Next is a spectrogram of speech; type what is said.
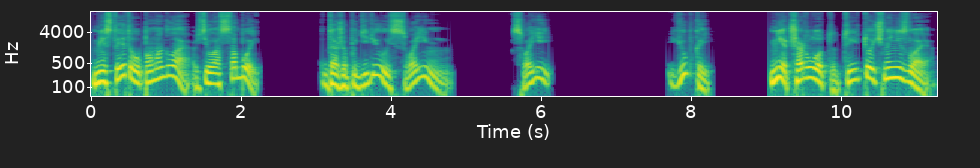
Вместо этого помогла, взяла с собой. Даже поделилась своим... своей... юбкой. Нет, Шарлотта, ты точно не злая.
